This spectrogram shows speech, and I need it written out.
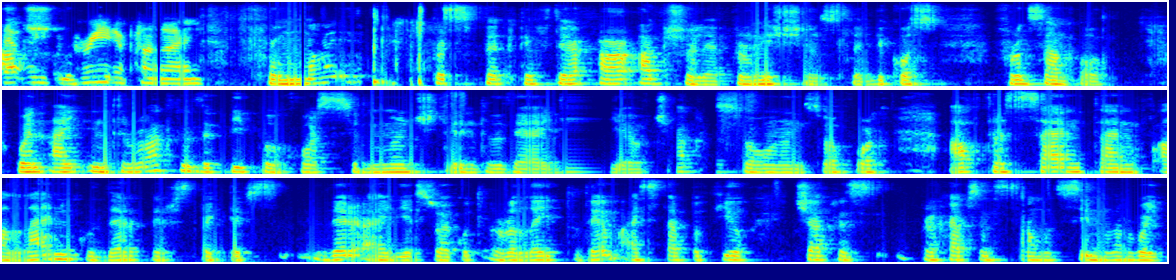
that we've agreed upon? from my perspective, there are actually permission slip because, for example, when I interact with the people who are submerged into the idea of chakras, so on and so forth, after some time of aligning with their perspectives, their ideas, so I could relate to them, I start to feel chakras perhaps in somewhat similar way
